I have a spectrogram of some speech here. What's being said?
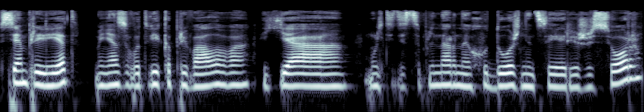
Всем привет! Меня зовут Вика Привалова. Я мультидисциплинарная художница и режиссер.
